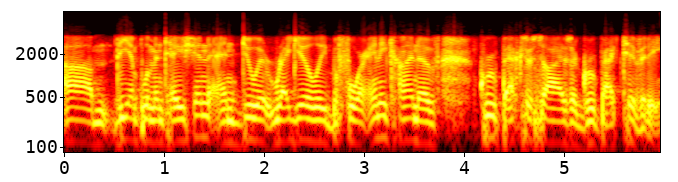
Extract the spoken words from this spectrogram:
um, the implementation and do it regularly before any kind of group exercise or group activity.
